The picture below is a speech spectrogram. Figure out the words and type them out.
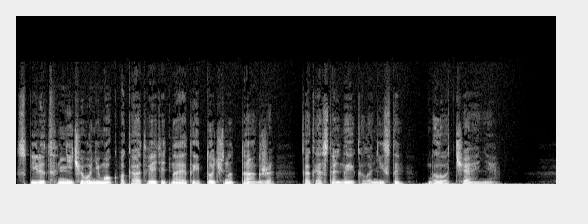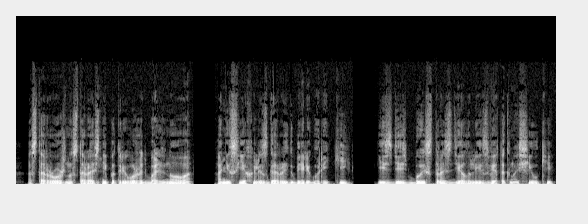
Спилет ничего не мог пока ответить на это и точно так же, как и остальные колонисты, был в отчаянии. Осторожно, стараясь не потревожить больного, они съехали с горы к берегу реки и здесь быстро сделали из веток носилки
